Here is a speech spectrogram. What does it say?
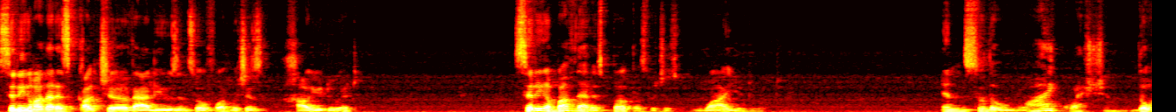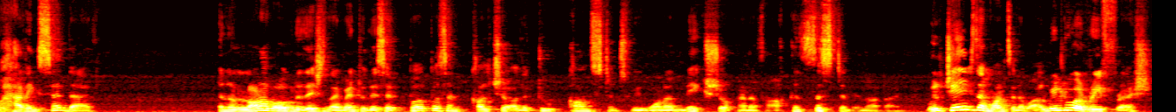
Sitting above that is culture, values, and so forth, which is how you do it. Sitting above that is purpose, which is why you do it. And so the why question, though having said that, in a lot of organizations I went to, they said purpose and culture are the two constants we want to make sure kind of are consistent in our time. We'll change them once in a while. We'll do a refresh,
